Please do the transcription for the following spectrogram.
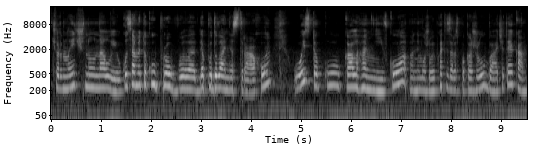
чорничну наливку. Саме таку пробувала для подолання страху. Ось таку калганівку. Не можу випхати, зараз покажу. Бачите, яка?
